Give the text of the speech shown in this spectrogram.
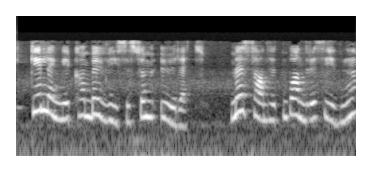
ikke lenger kan bevises som urett, med sannheten på andre siden,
